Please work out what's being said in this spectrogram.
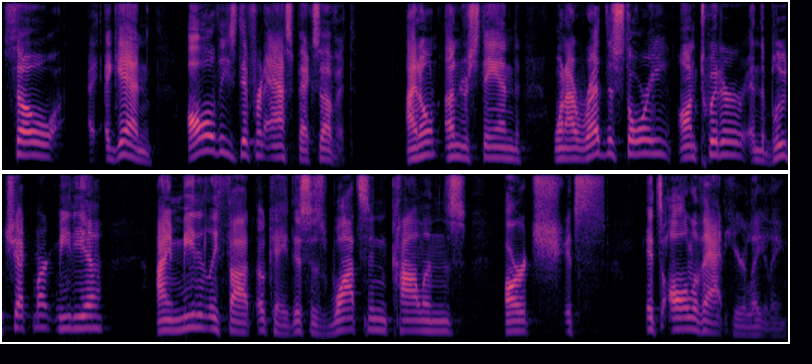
So, again, all these different aspects of it. I don't understand. When I read the story on Twitter and the blue checkmark media, I immediately thought, okay, this is Watson, Collins, Arch. It's it's all of that here lately.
